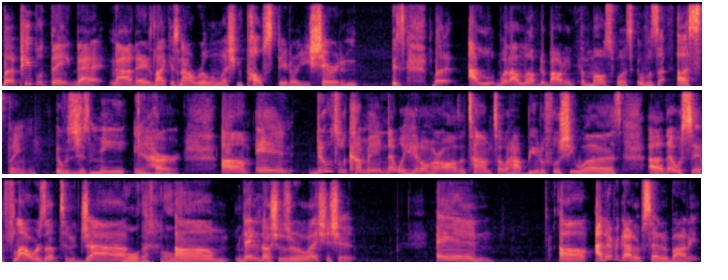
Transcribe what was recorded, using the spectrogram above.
But people think that nowadays, like it's not real unless you post it or you share it. And it's, but I, what I loved about it the most was it was a us thing. It was just me and her. Um, and dudes would come in, they would hit on her all the time, tell her how beautiful she was. Uh, they would send flowers up to the job. Oh, that's bold. Um, they didn't know she was in a relationship, and um, I never got upset about it.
